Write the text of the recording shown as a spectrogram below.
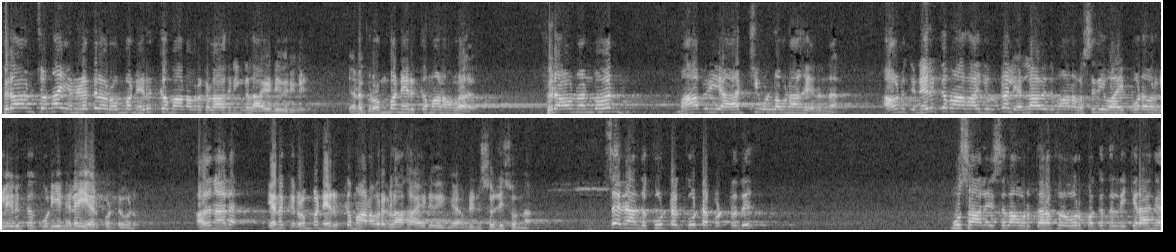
பிரான் சொன்னா என்னிடத்துல ரொம்ப நெருக்கமானவர்களாக நீங்கள் ஆயிடுவீர்கள். எனக்கு ரொம்ப நெருக்கமானவங்களா பிரான் என்பவன் மாபெரிய ஆட்சி உள்ளவனாக இருந்தான். அவனுக்கு நெருக்கமாக ஆகிவிட்டால் எல்லா விதமான வசதி வாய்ப்போடு அவர்கள் இருக்கக்கூடிய நிலை ஏற்பட்டுவிடும். அதனால எனக்கு ரொம்ப நெருக்கமானவர்களாக ஆயிடுவீங்க அப்படின்னு சொல்லி சொன்னான். சரி அந்த கூட்டம் கூட்டப்பட்டது. மூசா அலைசலாம் ஒரு தரப்புல ஒரு பக்கத்தில் நிக்கிறாங்க.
